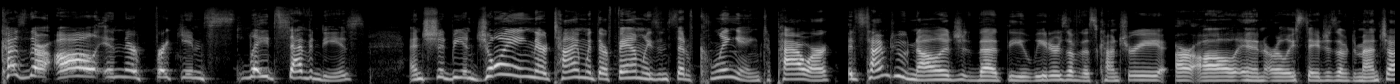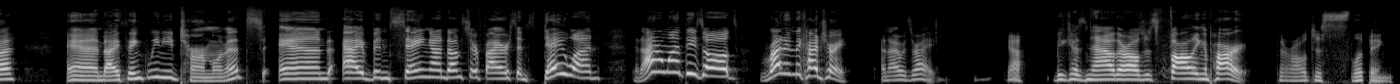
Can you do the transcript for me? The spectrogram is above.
Because they're all in their freaking late 70s and should be enjoying their time with their families instead of clinging to power. It's time to acknowledge that the leaders of this country are all in early stages of dementia. And I think we need term limits. And I've been saying on Dumpster Fire since day one that I don't want these olds running the country. And I was right. Yeah. Because now they're all just falling apart. They're all just slipping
